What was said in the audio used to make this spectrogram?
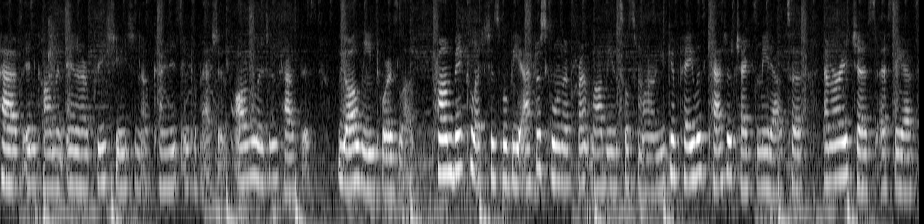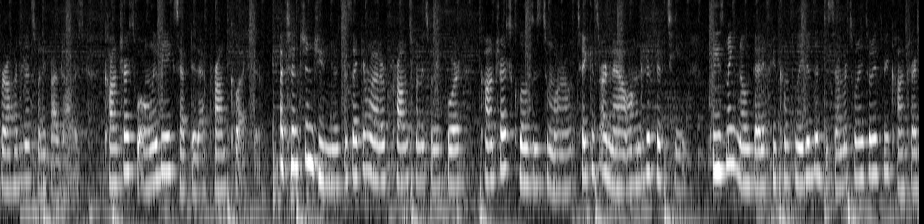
have in common in our appreciation of kindness and compassion. All religions have this. We all lean towards love. Prom Big Collections will be after school in the front lobby until tomorrow. You can pay with cash or checks made out to MRHS SAF for $125. Contracts will only be accepted at Prom Collection. Attention juniors, the second round of Prom 2024 contracts closes tomorrow. Tickets are now 115. Please make note that if you completed the December 2023 contract,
